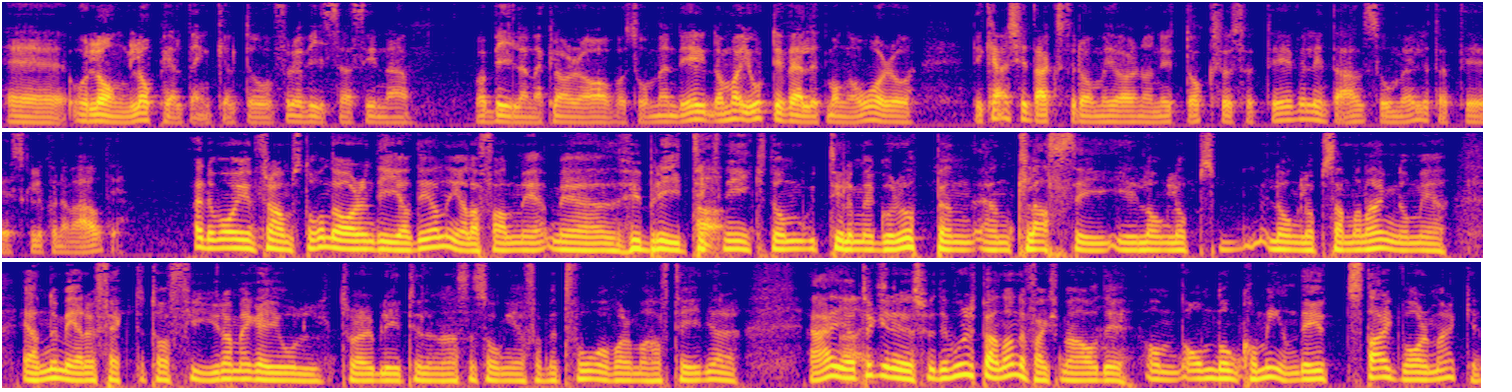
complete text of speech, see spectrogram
eh, och långlopp helt enkelt och för att visa sina vad bilarna klarar av och så. Men det, de har gjort det väldigt många år och det kanske är dags för dem att göra något nytt också så det är väl inte alls omöjligt att det skulle kunna vara Audi. De har ju en framstående rd avdelning i alla fall med, med hybridteknik. Ja. De till och med går upp en, en klass i, i långlopps, långloppssammanhang med ännu mer effekt. Det tar 4 megajoule tror jag det blir till den här säsongen jämfört med två vad de har haft tidigare. Nej, jag tycker det, det vore spännande faktiskt med Audi om, om de kom in. Det är ett starkt varumärke.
